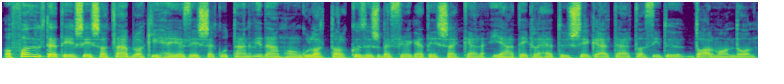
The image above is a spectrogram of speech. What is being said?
A faültetés és a tábla kihelyezések után vidám hangulattal, közös beszélgetésekkel, játék lehetőséggel telt az idő Dalmondon.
